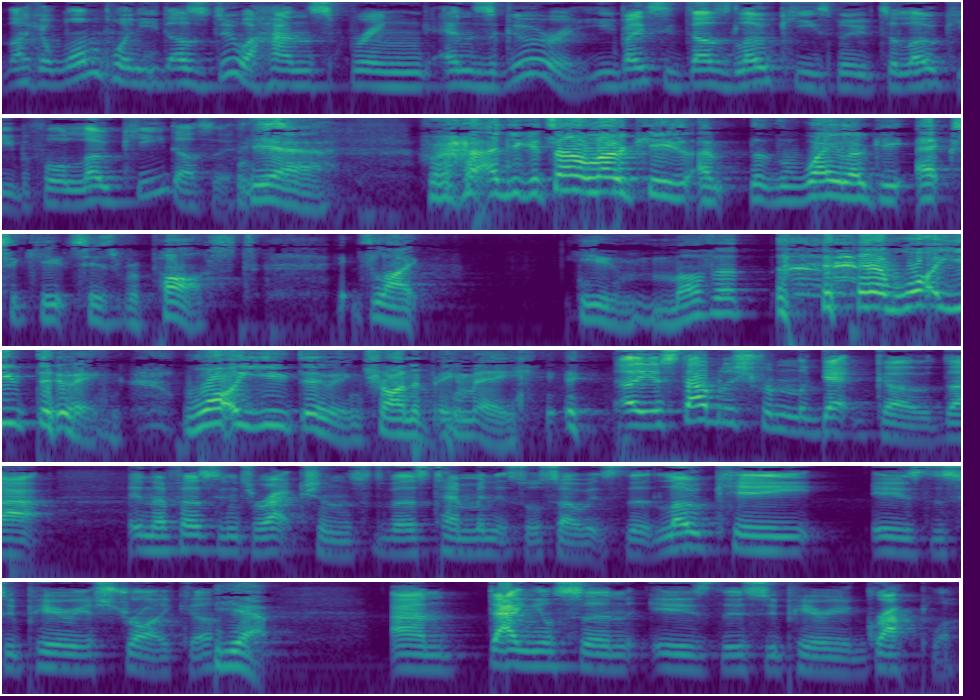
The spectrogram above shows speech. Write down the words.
like at one point he does do a handspring enziguri. He basically does Low Ki's move to Low Ki before Low Ki does it. yeah, and you can tell Low Ki's um, the, the way Low Ki executes his riposte. It's like. You mother! what are you doing? What are you doing trying to be me? I established from the get go that in their first interactions, the first 10 minutes or so, it's that Low Ki is the superior striker yeah, and Danielson is the superior grappler.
